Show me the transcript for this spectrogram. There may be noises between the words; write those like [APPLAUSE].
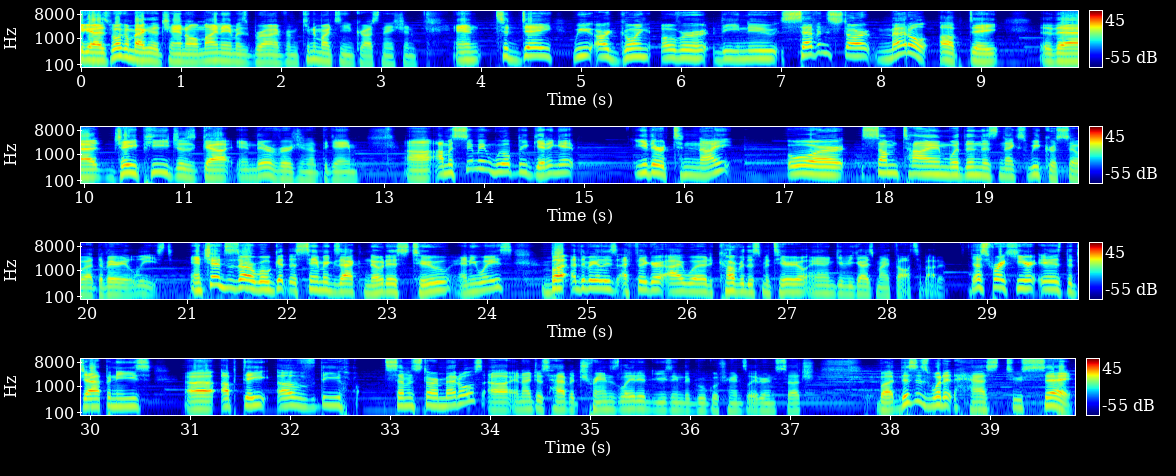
Hey guys, welcome back to the channel. My name is Brian from Kingdom Hearts Cross Nation, and today we are going over the new 7-star medal update that JP just got in their version of the game. Uh, I'm assuming we'll be getting it either tonight or sometime within this next week or so at the very least. And chances are we'll get the same exact notice too anyways, but at the very least I figure I would cover this material and give you guys my thoughts about it. This right here is the Japanese uh, update of the 7-star medals, uh, and I just have it translated using the Google Translator and such. But this is what it has to say.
